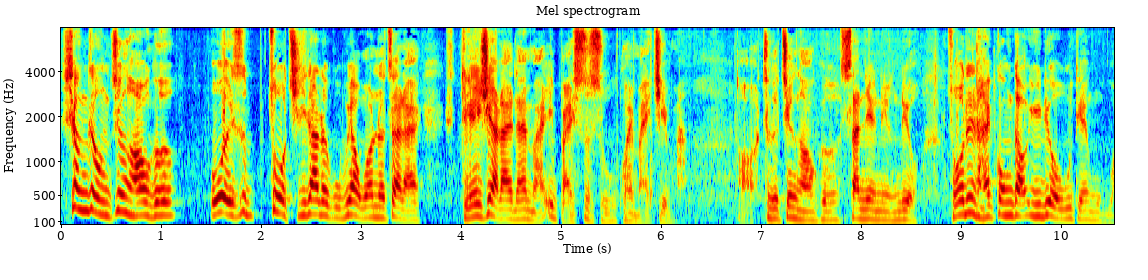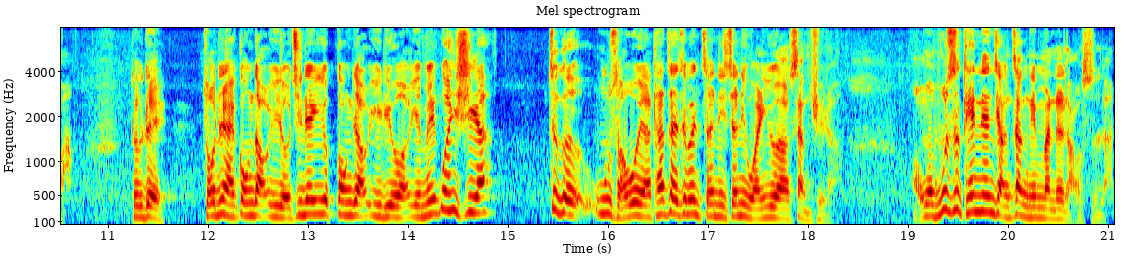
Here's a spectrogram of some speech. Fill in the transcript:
像这种金豪哥。我也是做其他的股票，完了再来跌下来来买一百四十五块买进嘛，啊，这个建豪哥三零零六，昨天还攻到一六五点五啊，对不对？昨天还攻到一六，今天又攻到一六啊，也没关系啊，这个无所谓啊，他在这边整理整理完又要上去了，我不是天天讲涨停板的老师了，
